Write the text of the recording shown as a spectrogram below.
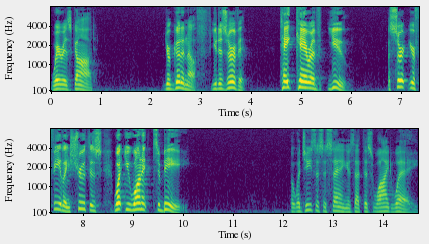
Where is God? You're good enough. You deserve it. Take care of you. Assert your feelings. Truth is what you want it to be. But what Jesus is saying is that this wide way,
